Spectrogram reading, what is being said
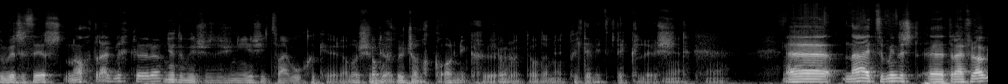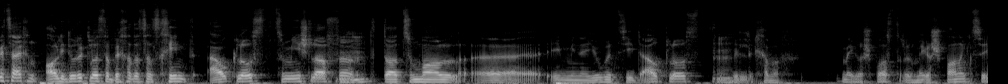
Du wirst es erst nachträglich hören. Ja, du wirst es wahrscheinlich erst in zwei Wochen hören. Aber schon Wahrscheinlich gut. würdest du einfach gar nicht Schon hören. gut, oder nicht? Weil der wird wieder gelöscht. Ja, Äh, nein, zumindest äh, drei Fragezeichen, alle durchgelassen, aber ich habe das als Kind auch gelost zum Einschlafen Mhm. und dazu mal äh, in meiner Jugendzeit auch gelost, Mhm. weil ich einfach mega Spaß daran, mega spannend war.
